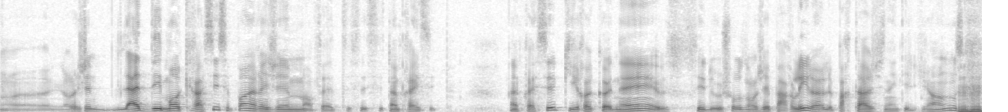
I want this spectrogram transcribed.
Euh, la démocratie, c'est pas un régime, en fait. C'est un principe. Un principe qui reconnaît euh, ces deux choses dont j'ai parlé, là, le partage des intelligences mm-hmm.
